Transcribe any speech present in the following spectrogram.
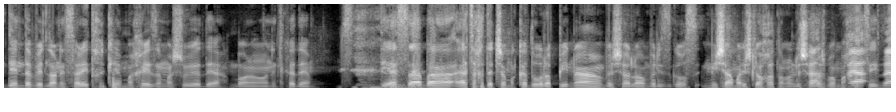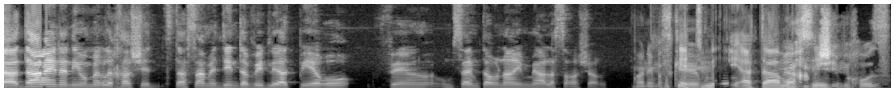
דין דוד לא ניסה להתחכם אחי, זה מה שהוא יודע. בואו נתקדם. דיה סבא היה צריך לתת שם כדור לפינה ושלום ולסגור, משם לשלוח אותנו לשלוש במחצית. ועדיין אני אומר לך שאתה שם את דין דוד ליד פיירו, והוא מסיים את העונה עם מעל עשרה שערים. אני מסכים. את מי אתה מוציא? 150 אחוז.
